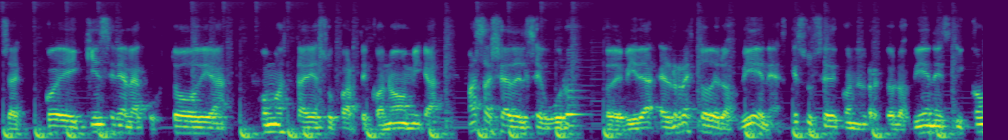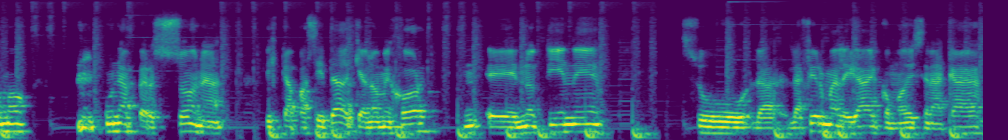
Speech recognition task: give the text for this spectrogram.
O sea, eh, quién sería la custodia, cómo estaría su parte económica, más allá del seguro de vida, el resto de los bienes, qué sucede con el resto de los bienes y cómo una persona discapacitada que a lo mejor eh, no tiene su, la, firma legal, como dicen acá,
